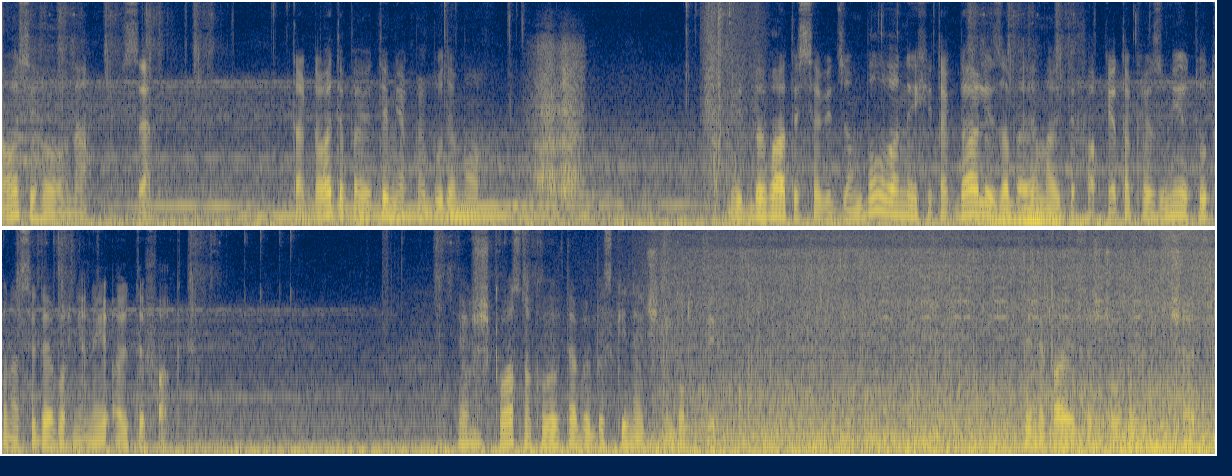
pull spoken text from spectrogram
А ось і головна. Все. Так, давайте перед тим, як ми будемо відбиватися від зомбованих і так далі, заберемо артефакт. Я так розумію, тут у нас іде вогняний артефакт. Як же ж класно, коли в тебе безкінечні болти. Ти не паришся, що вони закінчаться.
